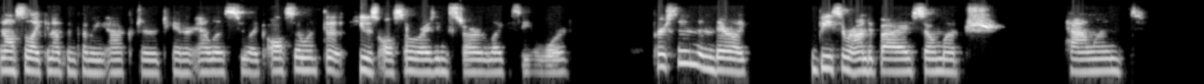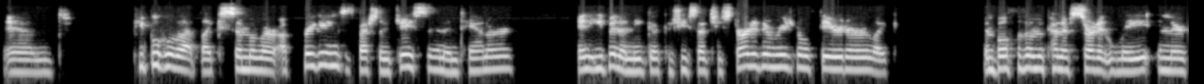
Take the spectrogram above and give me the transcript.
and also like an up and coming actor Tanner Ellis, who like also went the he was also a Rising Star Legacy Award person, and they're like be surrounded by so much talent and people who have like similar upbringings, especially Jason and Tanner, and even Anika because she said she started in regional theater, like, and both of them kind of started late in their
